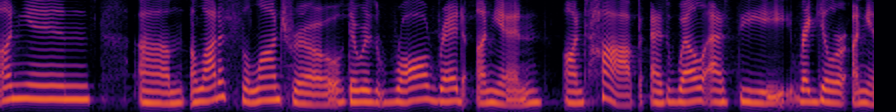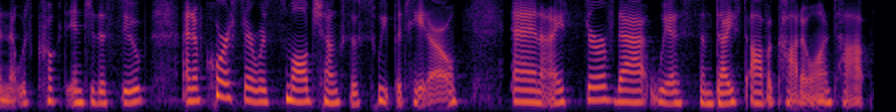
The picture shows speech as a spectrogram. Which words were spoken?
onions, um, a lot of cilantro. There was raw red onion on top, as well as the regular onion that was cooked into the soup. And of course, there was small chunks of sweet potato. And I served that with some diced avocado on top.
